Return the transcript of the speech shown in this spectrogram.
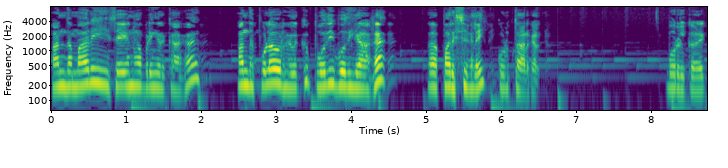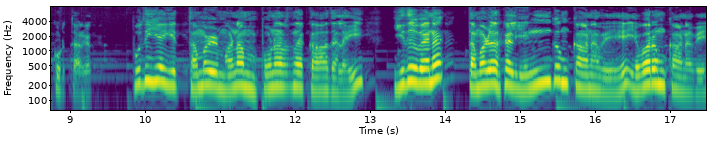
அந்த மாதிரி செய்யணும் அப்படிங்கிறதுக்காக அந்த புலவர்களுக்கு பொதி பொதியாக பரிசுகளை கொடுத்தார்கள். பொருட்களை கொடுத்தார்கள். புதிய இத்தமிழ் மனம் புணர்ந்த காதலை இதுவென தமிழர்கள் எங்கும் காணவே எவரும் காணவே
